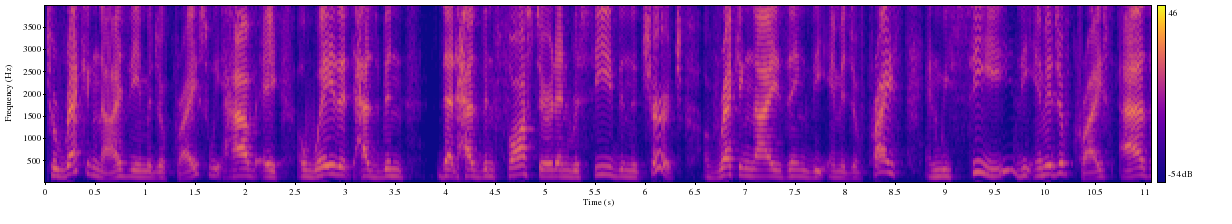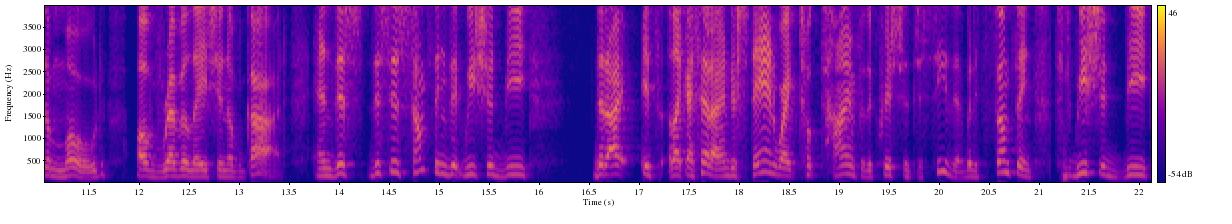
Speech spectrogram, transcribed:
to recognize the image of Christ. We have a, a way that has been that has been fostered and received in the church of recognizing the image of Christ. And we see the image of Christ as a mode of revelation of God. And this, this is something that we should be that I, it's like I said, I understand why it took time for the Christians to see that, but it's something that we should be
